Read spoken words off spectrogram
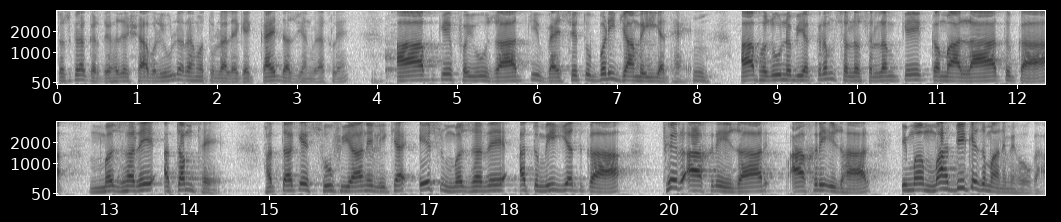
تذکرہ کرتے حضرت شاہ ولی اللہ رحمۃ اللہ علیہ کے قائدہ ذہن میں رکھ لیں۔ آپ کے فیوزات کی ویسے تو بڑی جامعیت ہے۔ آپ حضور نبی اکرم صلی اللہ علیہ وسلم کے کمالات کا مظہر اتم تھے۔ حتیٰ کہ صوفیاء نے لکھا اس مظہر اتمیت کا پھر آخری اظہار آخری اظہار امام مہدی کے زمانے میں ہوگا۔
